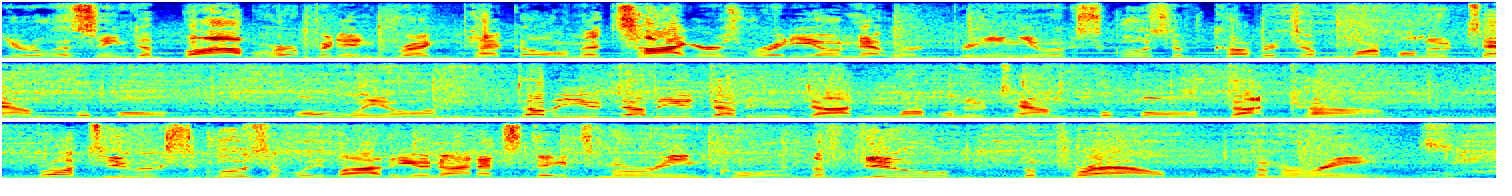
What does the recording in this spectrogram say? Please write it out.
You're listening to Bob Herpin and Greg Pecco on the Tigers Radio Network, bringing you exclusive coverage of Marple Newtown football only on www.marplenewtownfootball.com. Brought to you exclusively by the United States Marine Corps. The few, the proud, the Marines.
